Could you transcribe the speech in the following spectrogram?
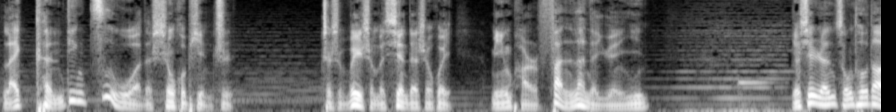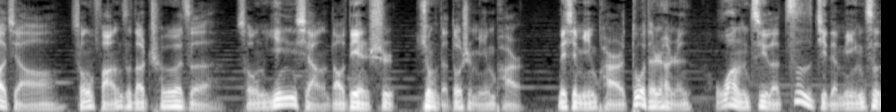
来肯定自我的生活品质。这是为什么现代社会名牌泛滥的原因。有些人从头到脚，从房子到车子。从音响到电视，用的都是名牌那些名牌多得让人忘记了自己的名字。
